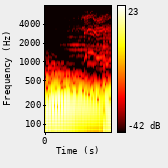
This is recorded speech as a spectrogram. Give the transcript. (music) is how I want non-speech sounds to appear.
you.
